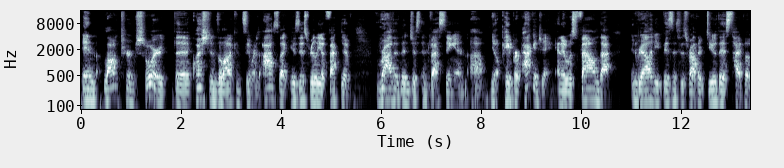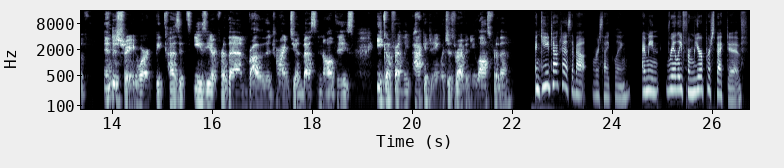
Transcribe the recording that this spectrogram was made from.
in long term short, the questions a lot of consumers ask like, is this really effective? Rather than just investing in um, you know paper packaging, and it was found that in reality businesses rather do this type of industry work because it's easier for them rather than trying to invest in all these eco-friendly packaging which is revenue loss for them and can you talk to us about recycling i mean really from your perspective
